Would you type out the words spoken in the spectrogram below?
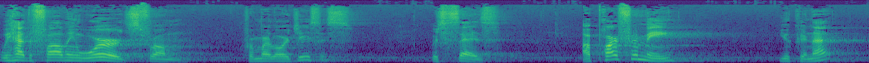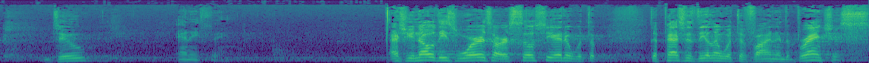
we have the following words from, from our Lord Jesus, which says, Apart from me, you cannot do anything. As you know, these words are associated with the, the passage dealing with the vine and the branches.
